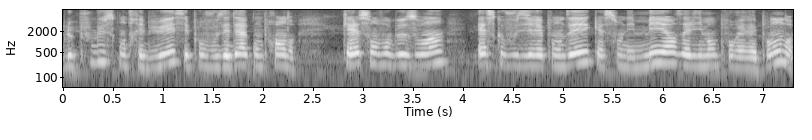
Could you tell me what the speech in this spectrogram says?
le plus contribuer, c'est pour vous aider à comprendre quels sont vos besoins, est-ce que vous y répondez, quels sont les meilleurs aliments pour y répondre.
